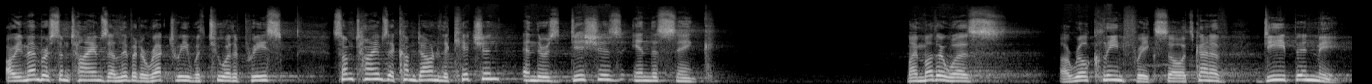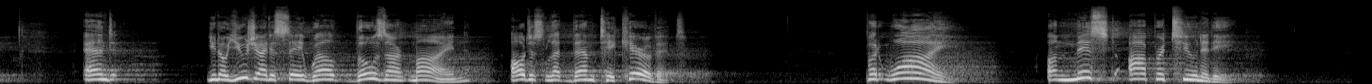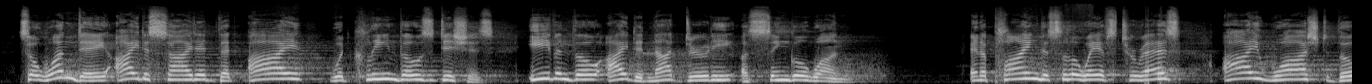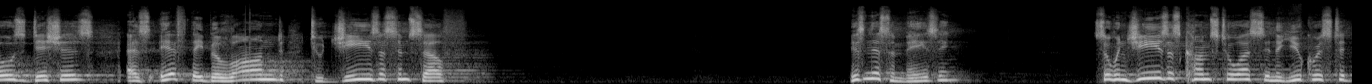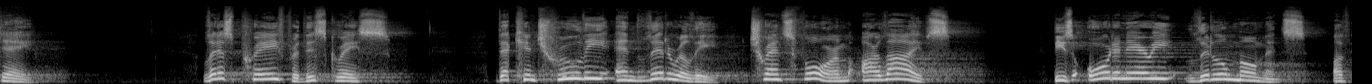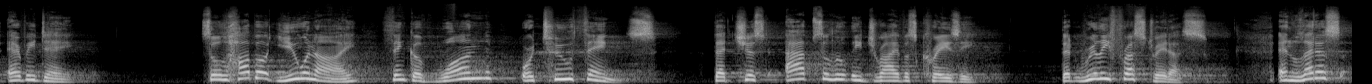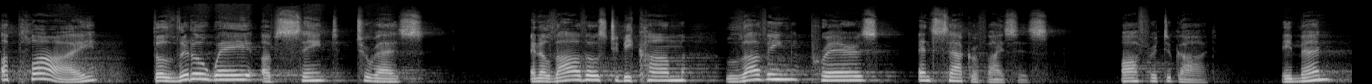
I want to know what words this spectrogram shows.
I remember sometimes I live at a rectory with two other priests. Sometimes I come down to the kitchen and there's dishes in the sink. My mother was a real clean freak, so it's kind of deep in me. And, you know, usually I just say, well, those aren't mine. I'll just let them take care of it. But why? A missed opportunity. So one day I decided that I would clean those dishes even though I did not dirty a single one. And applying this little way of Therese, I washed those dishes as if they belonged to Jesus Himself. Isn't this amazing? So when Jesus comes to us in the Eucharist today, let us pray for this grace that can truly and literally transform our lives. These ordinary little moments of every day. So, how about you and I think of one or two things that just absolutely drive us crazy, that really frustrate us? And let us apply the little way of Saint Therese and allow those to become loving prayers and sacrifices offered to God. Amen.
